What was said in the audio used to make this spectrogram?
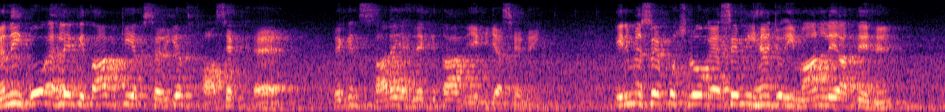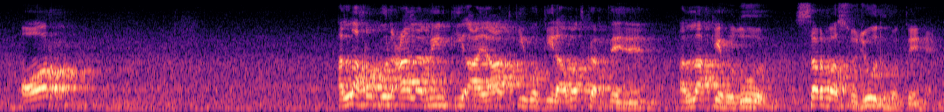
یعنی وہ اہل کتاب کی اکثریت فاسق ہے، لیکن سارے اہل کتاب ایک جیسے نہیں۔ ان میں سے کچھ لوگ ایسے بھی ہیں جو ایمان لے آتے ہیں اور اللہ رب العالمین کی آیات کی وہ تلاوت کرتے ہیں، اللہ کے حضور سرب سجود ہوتے ہیں۔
